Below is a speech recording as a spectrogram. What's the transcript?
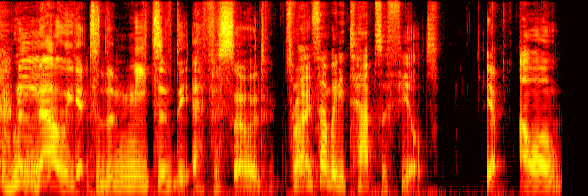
and now we get to the meat of the episode. When right. somebody taps a field, Yep. our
